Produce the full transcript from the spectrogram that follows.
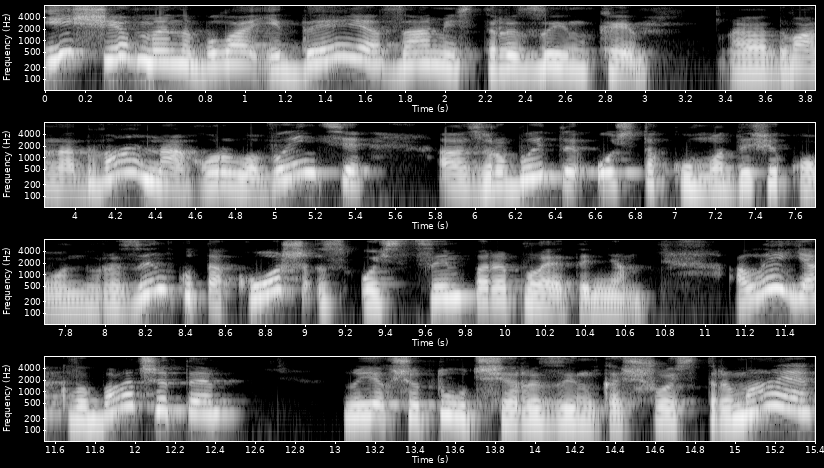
І ще в мене була ідея замість резинки 2х2 на горловинці зробити ось таку модифіковану резинку, також з ось цим переплетенням. Але, як ви бачите, ну, якщо тут ще резинка щось тримає,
